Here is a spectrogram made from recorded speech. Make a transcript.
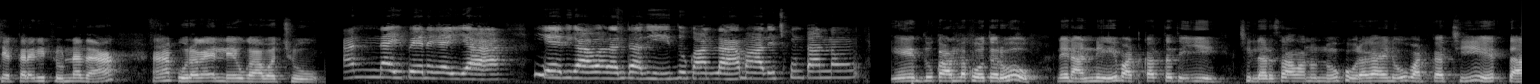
చక్కెర గిట్లు ఉన్నదా? కూరగాయలు లేవు కావచ్చు. అన్నీ అయిపోయినాయి అయ్యా. ఏది కావాలంటే అది దుకాణంలో మా తెచ్చుకుంటాను ఏం దుకాణంలో పోతారు? నేను అన్ని పట్టుకత్త తీయి. చిల్లర సామాను కూరగాయలు పట్టుకొచ్చి ఎత్తా.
